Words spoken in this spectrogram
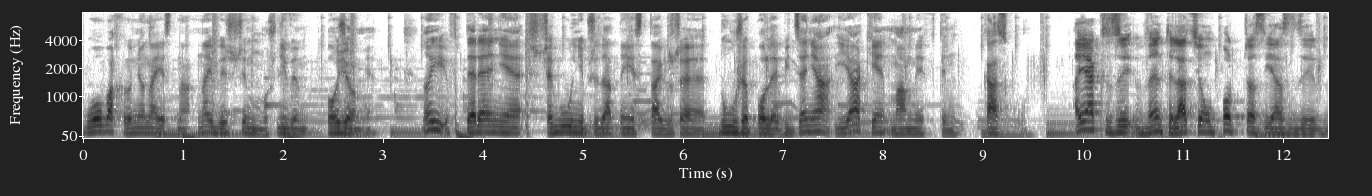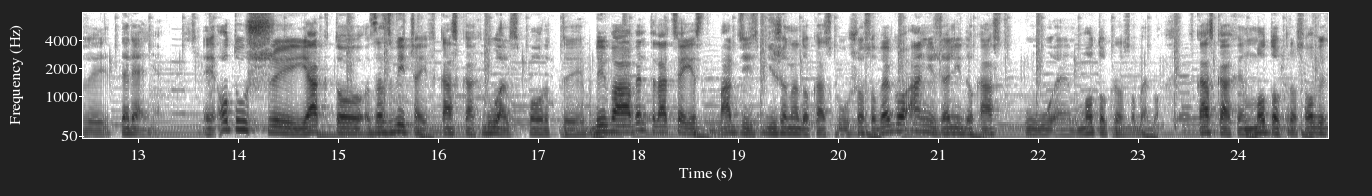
głowa chroniona jest na najwyższym możliwym poziomie. No i w terenie szczególnie przydatne jest także duże pole widzenia, jakie mamy w tym kasku. A jak z wentylacją podczas jazdy w terenie? E, otóż, e, jak to zazwyczaj w kaskach Dual Sport e, bywa, wentylacja jest bardziej zbliżona do kasku szosowego aniżeli do kasku motocrossowego. W kaskach motocrossowych,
